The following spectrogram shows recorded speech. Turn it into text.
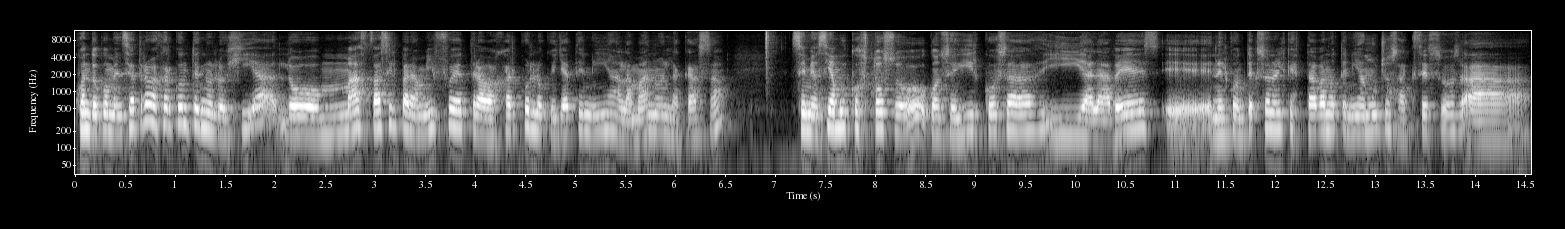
Cuando comencé a trabajar con tecnología, lo más fácil para mí fue trabajar con lo que ya tenía a la mano en la casa. Se me hacía muy costoso conseguir cosas y a la vez, eh, en el contexto en el que estaba, no tenía muchos accesos a,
